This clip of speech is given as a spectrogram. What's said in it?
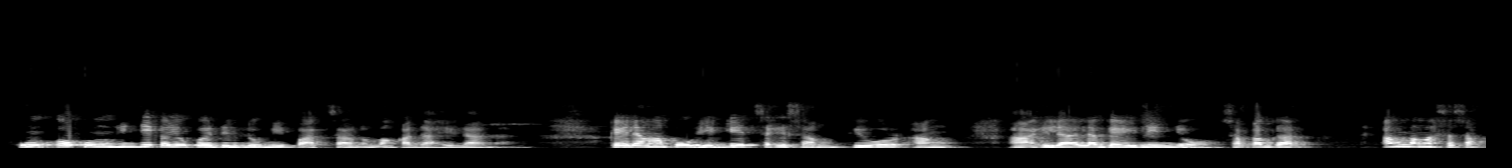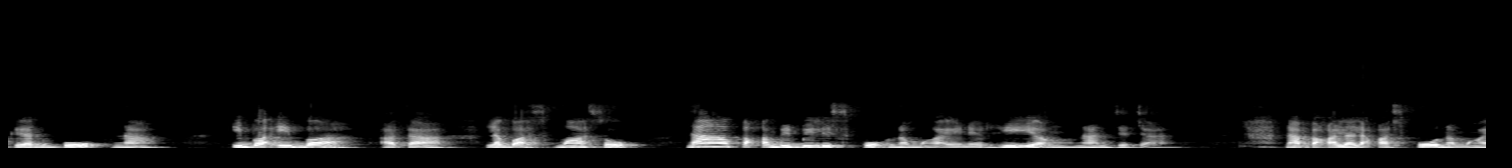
kung, o kung hindi kayo pwedeng lumipat sa anumang kadahilanan, kailangan po higit sa isang cure ang uh, ilalagay ninyo sapagkat ang mga sasakyan po na iba-iba at uh, labas-masok, napakabibilis po ng mga enerhiyang nandiyan dyan. Napakalalakas po ng mga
